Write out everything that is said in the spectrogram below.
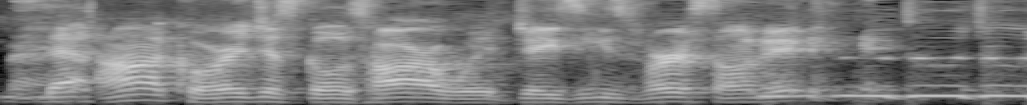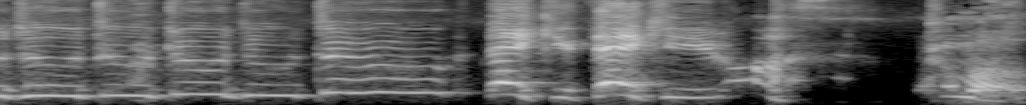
man. that encore, it just goes hard with Jay Z's verse on it. do, do, do, do, do, do, do, do. Thank you, thank you. Oh, come on.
